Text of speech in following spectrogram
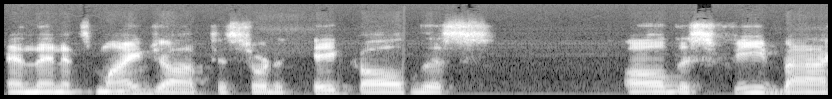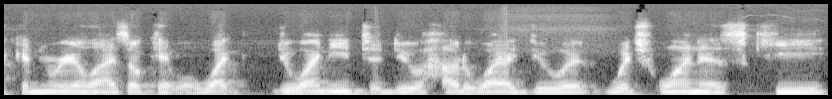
And then it's my job to sort of take all this all this feedback and realize, okay, well, what do I need to do? How do I do it? Which one is key?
